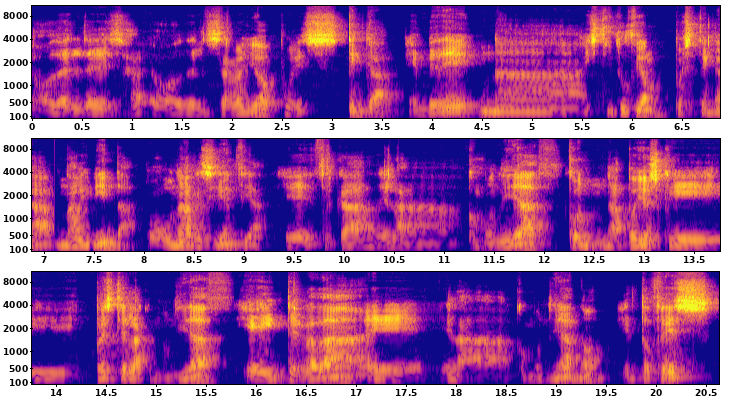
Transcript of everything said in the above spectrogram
o del, desarrollo pues tenga, en vez de una institución, pues tenga una vivienda o una residencia eh, cerca de la comunidad con apoyos que preste la comunidad e integrada eh, en la comunidad, ¿no? Entonces,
